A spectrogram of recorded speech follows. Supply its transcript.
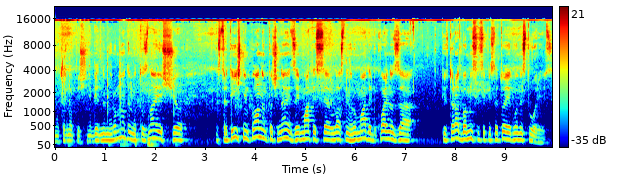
на Тернопільщині, об'єднаними громадами, то знаю, що стратегічним планом починають займатися власне громади буквально за півтора-два місяці після того, як вони створюються.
